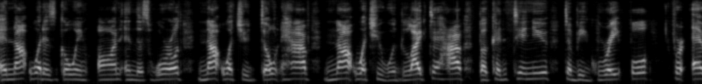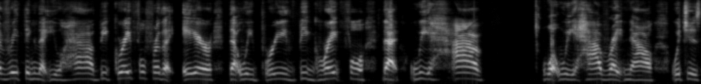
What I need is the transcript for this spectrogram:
and not what is going on in this world, not what you don't have, not what you would like to have, but continue to be grateful for everything that you have. Be grateful for the air that we breathe. Be grateful that we have what we have right now, which is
